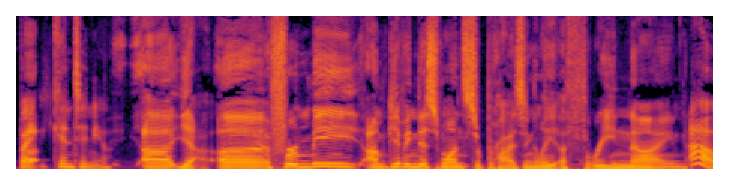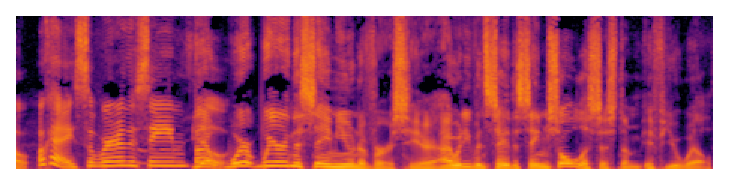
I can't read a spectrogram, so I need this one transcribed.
But continue. Uh, yeah. Uh, for me, I'm giving this one surprisingly a three nine. Oh, okay. So we're in the same boat. Yeah, we're we're in the same universe here. I would even say the same solar system, if you will.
